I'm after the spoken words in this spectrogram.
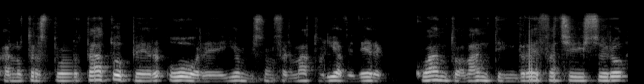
hanno trasportato per ore, io mi sono fermato lì a vedere quanto avanti in Indre facessero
